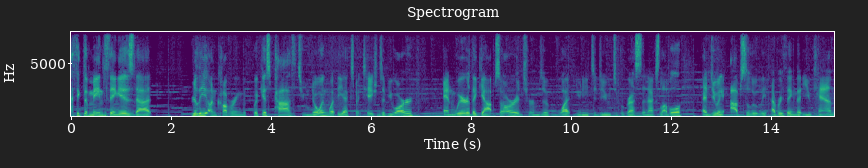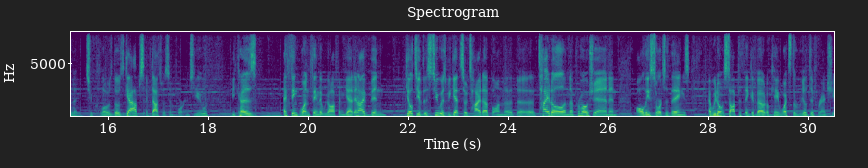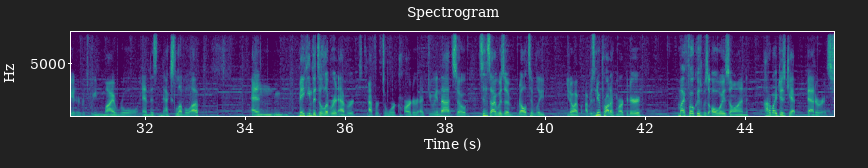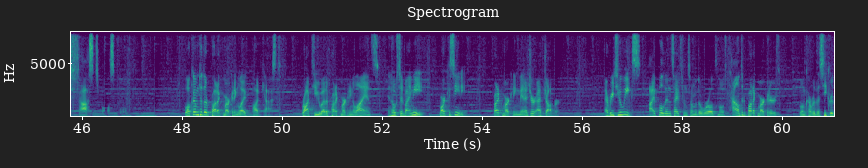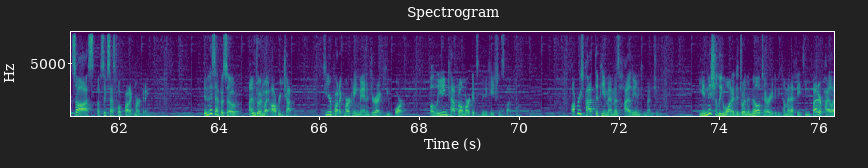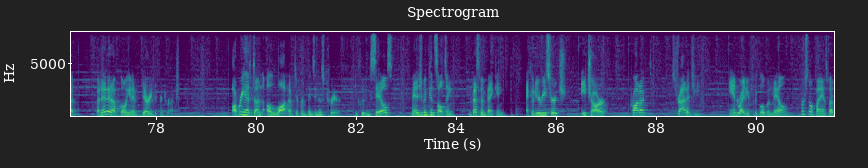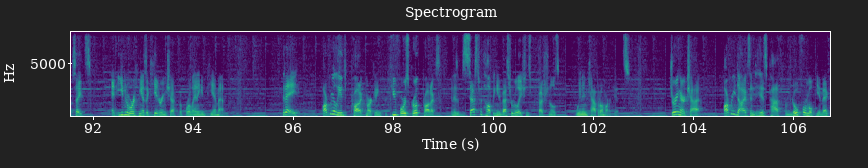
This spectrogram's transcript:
I think the main thing is that really uncovering the quickest path to knowing what the expectations of you are and where the gaps are in terms of what you need to do to progress to the next level and doing absolutely everything that you can to close those gaps if that's what's important to you. Because i think one thing that we often get and i've been guilty of this too is we get so tied up on the the title and the promotion and all these sorts of things and we don't stop to think about okay what's the real differentiator between my role and this next level up? And making the deliberate effort effort to work harder at doing that. So since i was a relatively you know I, I was a new product marketer my focus was always on how do i just get better as fast as possible? Welcome to the product marketing life podcast brought to you by the product marketing alliance and hosted by me mark Assini product marketing manager at jobber Every two weeks, I pull insights from some of the world's most talented product marketers to uncover the secret sauce of successful product marketing. In this episode, I'm joined by Aubrey Chapnick, Senior Product Marketing Manager at Q4, a leading capital markets communications platform. Aubrey's path to PMM is highly unconventional. He initially wanted to join the military to become an F 18 fighter pilot, but ended up going in a very different direction. Aubrey has done a lot of different things in his career, including sales, management consulting, investment banking, equity research, HR, product, strategy, and writing for the Globe and Mail, personal finance websites, and even working as a catering chef before landing in PMM. Today, Aubrey leads product marketing for Q4's growth products and is obsessed with helping investor relations professionals win in capital markets. During our chat, Aubrey dives into his path from no formal PMM.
